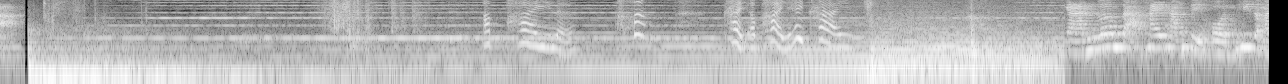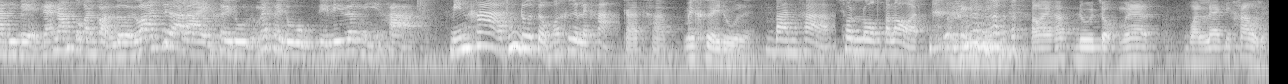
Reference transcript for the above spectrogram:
ค่ะ ภัยเหรอ ใครอภัยให้ใคร งั้นเริ่มจากให้ทั้ง 4 คนที่จะมาดีเบต แนะนำตัวกันก่อนเลยว่าชื่ออะไรเคยดูหรือไม่เคยดูซีรีส์เรื่องนี้ค่ะ มิ้นท์ค่ะเพิ่งดูจบเมื่อคืนเลยค่ะ การ์ดครับ ไม่เคยดูเลย บันค่ะ ชนลงตลอดอะไรครับ ดูจบเมื่อ วันแรกที่เข้าเลย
